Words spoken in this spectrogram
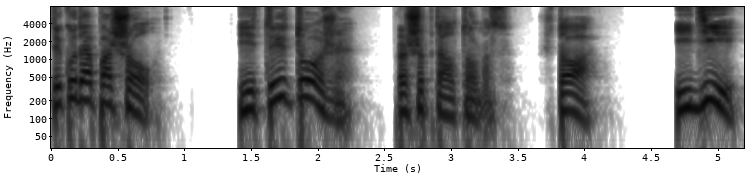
Ты куда пошел?» «И ты тоже!» – прошептал Томас. «Что?» «Иди!»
